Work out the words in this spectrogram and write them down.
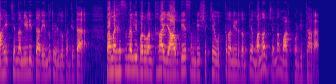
ಮಾಹಿತಿಯನ್ನ ನೀಡಿದ್ದಾರೆ ಎಂದು ತಿಳಿದು ಬಂದಿದೆ. ತಮ್ಮ ಹೆಸರಿನಲ್ಲಿ ಬರುವಂತಹ ಯಾವುದೇ ಸಂದೇಶಕ್ಕೆ ಉತ್ತರ ನೀಡದಂತೆ ಮನವಿಯನ್ನ ಮಾಡಿಕೊಂಡಿದ್ದಾರೆ.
